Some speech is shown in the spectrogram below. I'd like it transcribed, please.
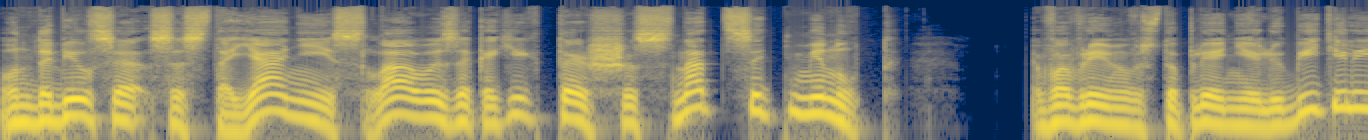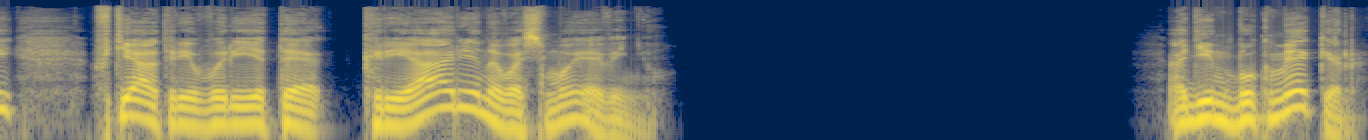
он добился состояния и славы за каких-то 16 минут во время выступления любителей в театре варьете Криари на 8-й авеню. Один букмекер,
